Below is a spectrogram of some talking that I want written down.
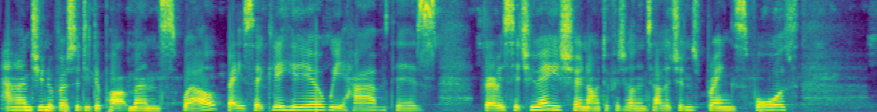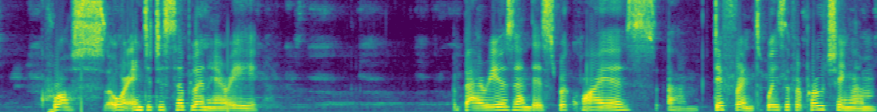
and university departments. Well, basically here we have this very situation. Artificial intelligence brings forth cross or interdisciplinary barriers and this requires um, different ways of approaching them.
